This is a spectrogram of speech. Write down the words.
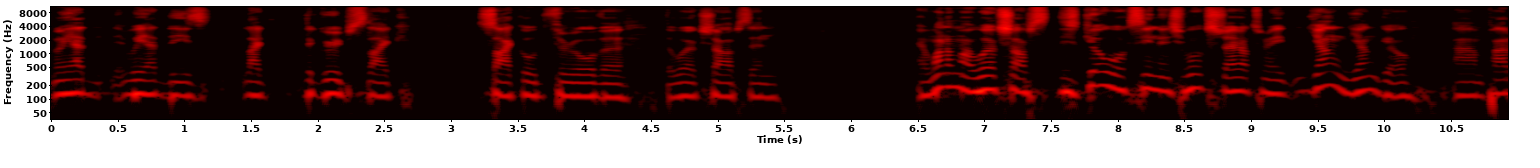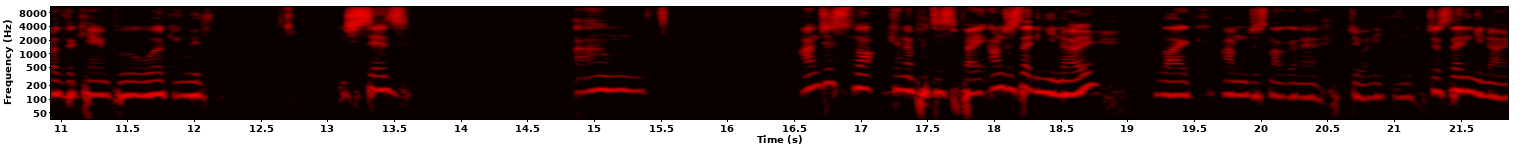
And we had we had these like the groups like cycled through all the the workshops and and one of my workshops, this girl walks in and she walks straight up to me, young young girl, um, part of the camp we were working with. And she says, um, I'm just not going to participate. I'm just letting you know. like, I'm just not gonna do anything. Just letting you know.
